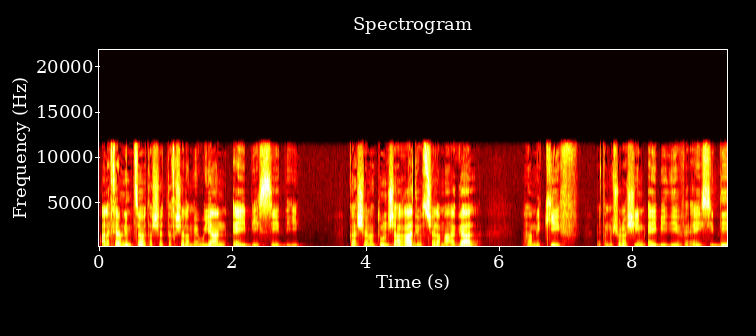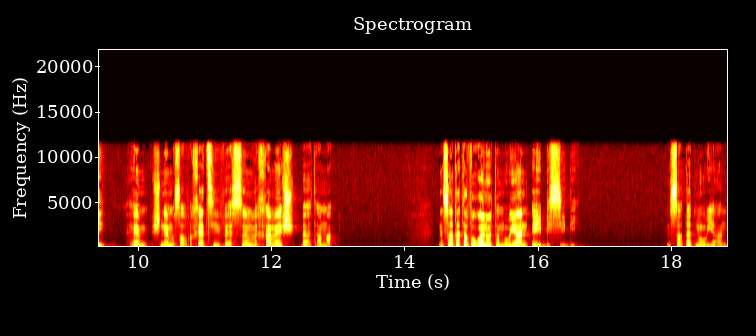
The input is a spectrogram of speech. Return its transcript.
עליכם למצוא את השטח של המאוין ABCD, כאשר נתון שהרדיוס של המעגל המקיף את המשולשים ABD ו-ACD הם 12.5 ו-25 בהתאמה. נסרטט עבורנו את המאוין ABCD. נסרטט מאוין.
